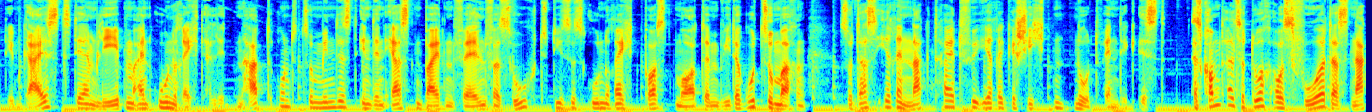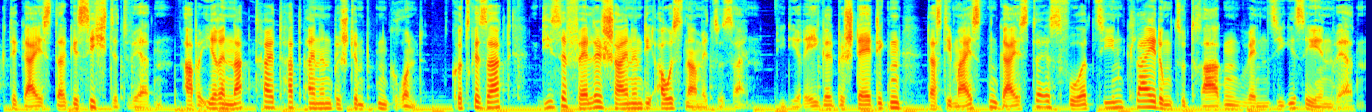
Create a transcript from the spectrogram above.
dem Geist, der im Leben ein Unrecht erlitten hat und zumindest in den ersten beiden Fällen versucht, dieses Unrecht postmortem wiedergutzumachen, sodass ihre Nacktheit für ihre Geschichten notwendig ist. Es kommt also durchaus vor, dass nackte Geister gesichtet werden, aber ihre Nacktheit hat einen bestimmten Grund. Kurz gesagt, diese Fälle scheinen die Ausnahme zu sein, die die Regel bestätigen, dass die meisten Geister es vorziehen, Kleidung zu tragen, wenn sie gesehen werden.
